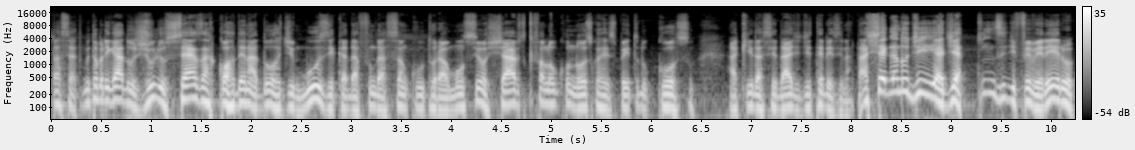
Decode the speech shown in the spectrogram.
Tá certo. Muito obrigado, Júlio César, coordenador de música da Fundação Cultural Monsenhor Chaves, que falou conosco a respeito do curso aqui da cidade de Teresina. Tá chegando o dia, dia 15 de fevereiro,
